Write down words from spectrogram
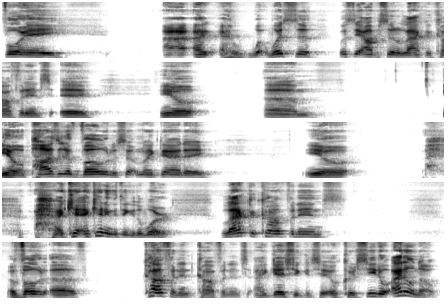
for a. I, I, I what's the what's the opposite of lack of confidence? Uh, you know, um, you know, a positive vote or something like that. A, you know, I can't, I can't even think of the word. Lack of confidence, a vote of confident confidence. I guess you could say, or Curcido. I don't know.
